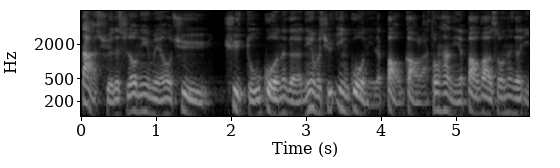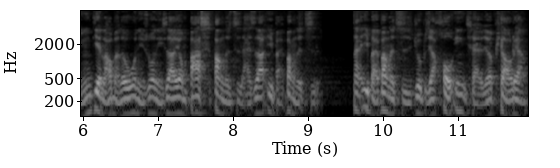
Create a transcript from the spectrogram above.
大学的时候，你有没有去去读过那个？你有没有去印过你的报告啦？通常你的报告的时候，那个影印店老板都问你说，你是要用八十磅的纸，还是要一百磅的纸？那一百磅的纸就比较厚，印起来比较漂亮，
